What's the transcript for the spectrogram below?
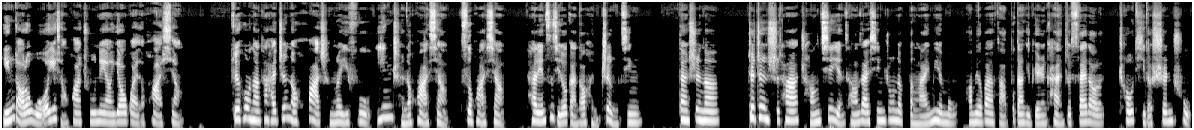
引导了我也想画出那样妖怪的画像，最后呢，他还真的画成了一幅阴沉的画像自画像，他连自己都感到很震惊。但是呢，这正是他长期掩藏在心中的本来面目，而没有办法，不敢给别人看，就塞到了抽屉的深处。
